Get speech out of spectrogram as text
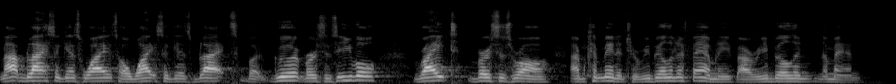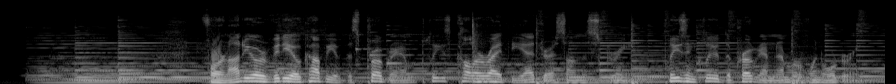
not blacks against whites or whites against blacks, but good versus evil, right versus wrong. I'm committed to rebuilding the family by rebuilding the man. For an audio or video copy of this program, please call or write the address on the screen. Please include the program number when ordering.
